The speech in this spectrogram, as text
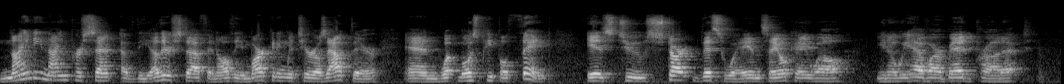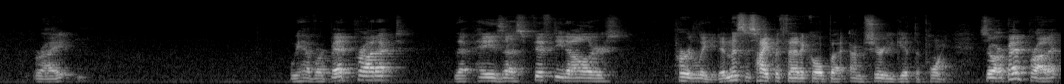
99% of the other stuff and all the marketing materials out there and what most people think is to start this way and say, okay, well, you know, we have our bed product, right? We have our bed product that pays us $50 per lead. And this is hypothetical, but I'm sure you get the point. So our bed product,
